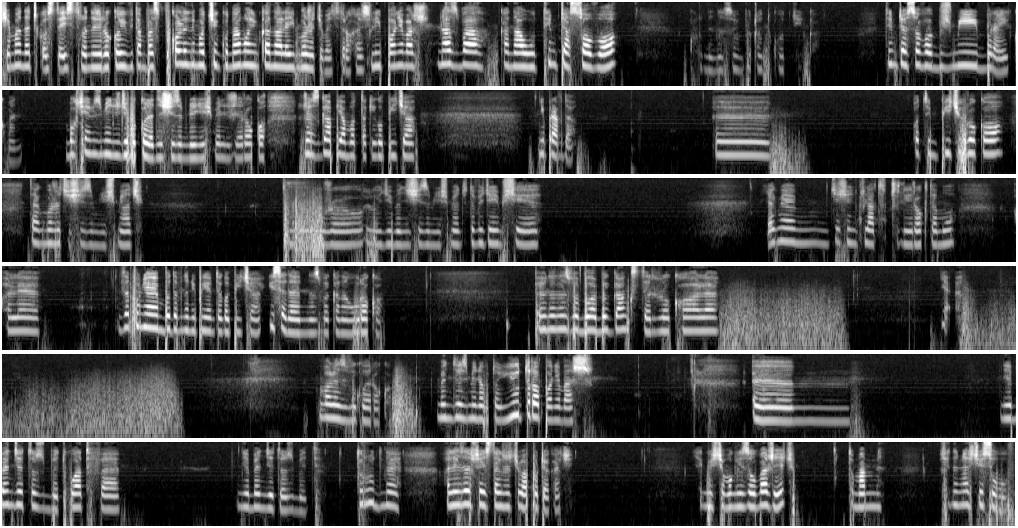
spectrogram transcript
Siemaneczko, z tej strony Roko i witam was w kolejnym odcinku na moim kanale i możecie być trochę źli, ponieważ nazwa kanału tymczasowo kurde, na samym początku odcinka tymczasowo brzmi Breakman bo chciałem zmienić, żeby koledzy się ze mnie nie śmieli, że Roko, że zgapiam od takiego picia. Nieprawda. Yy... o tym piciu Roko tak, możecie się ze mnie śmiać dużo ludzi będzie się ze mnie śmiać. Dowiedziałem się, jak miałem 10 lat, czyli rok temu, ale zapomniałem, bo dawno nie piłem tego picia i se dałem nazwę kanału Roko. Pełna nazwa byłaby Gangster Roko, ale nie. Wolę zwykłe Roko. Będę zmieniał to jutro, ponieważ ym, nie będzie to zbyt łatwe, nie będzie to zbyt trudne, ale zawsze jest tak, że trzeba poczekać. Jakbyście mogli zauważyć, to mam 17 subów.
